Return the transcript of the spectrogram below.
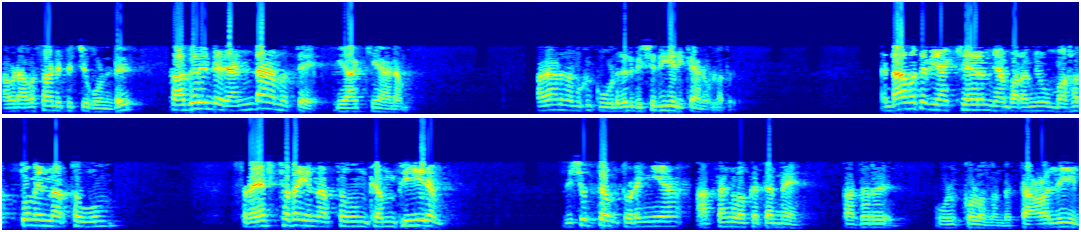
അവിടെ അവസാനിപ്പിച്ചുകൊണ്ട് ഖദറിന്റെ രണ്ടാമത്തെ വ്യാഖ്യാനം അതാണ് നമുക്ക് കൂടുതൽ വിശദീകരിക്കാനുള്ളത്. രണ്ടാമത്തെ വ്യാഖ്യാനം ഞാൻ പറഞ്ഞു മഹത്വം എന്നർത്ഥവും ശ്രേഷ്ഠത എന്നർത്ഥവും ഗംഭീരം വിശുദ്ധം തുടങ്ങിയ അർത്ഥങ്ങളൊക്കെ തന്നെ കതിർ ഉൾക്കൊള്ളുന്നുണ്ട്. താലീം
